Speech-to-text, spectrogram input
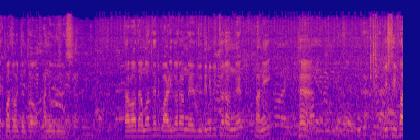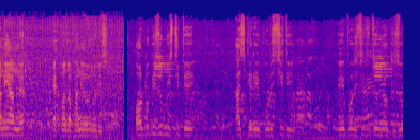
এক মাস পর্যন্ত পানি উড়ে রয়েছে। তার বাদে আমাদের বাড়ি করে আপনার দুই দিনের ভিতরে আপনার পানি হ্যাঁ বৃষ্টির পানি আপনার এক মাজা পানি উড়েছে। অল্প কিছু বৃষ্টিতে আজকের এই পরিস্থিতি, এই পরিস্থিতির জন্য কিছু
